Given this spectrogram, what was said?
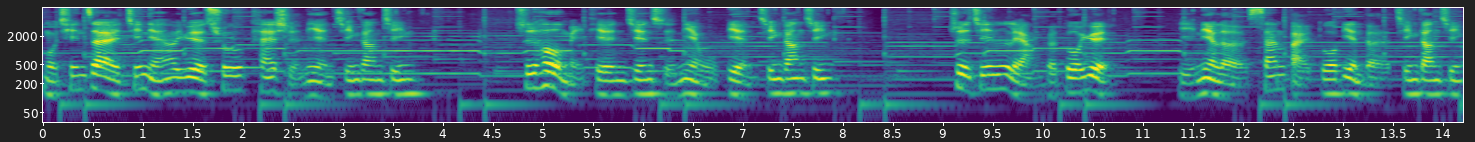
母亲在今年二月初开始念《金刚经》，之后每天坚持念五遍《金刚经》，至今两个多月，已念了三百多遍的《金刚经》。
